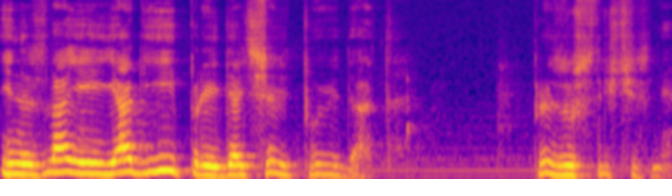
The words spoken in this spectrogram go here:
і не знає, як їй прийдеться відповідати при зустрічі з ним.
